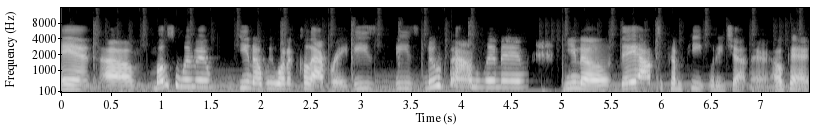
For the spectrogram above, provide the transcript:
And um, most women, you know, we want to collaborate. These these newfound women, you know, they out to compete with each other. Okay,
